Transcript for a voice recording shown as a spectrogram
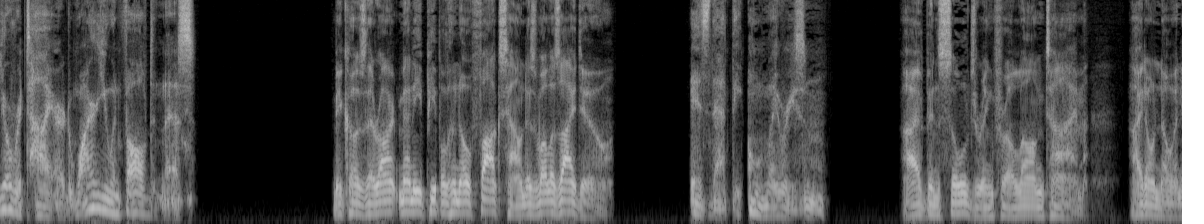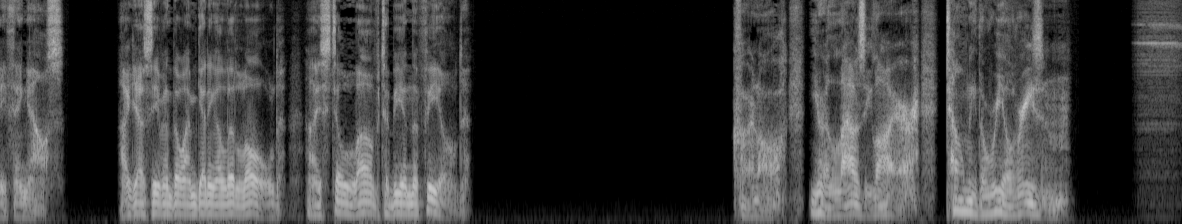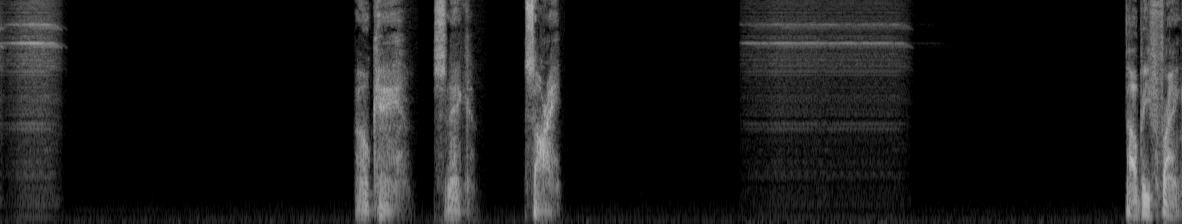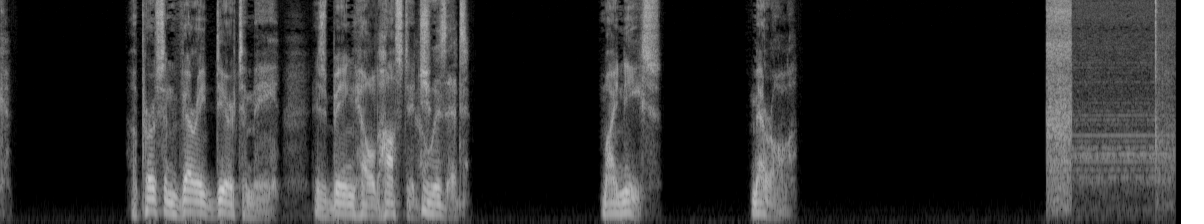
You're retired. Why are you involved in this? Because there aren't many people who know Foxhound as well as I do. Is that the only reason? I've been soldiering for a long time. I don't know anything else. I guess even though I'm getting a little old, I still love to be in the field. Colonel, you're a lousy liar. Tell me the real reason. Sorry. I'll be frank. A person very dear to me is being held hostage. Who is it? My niece, Meryl.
